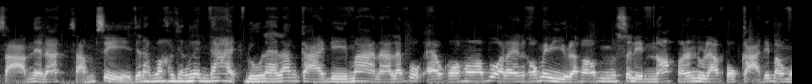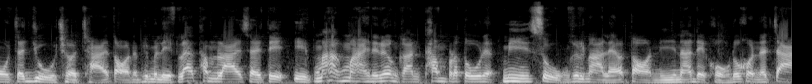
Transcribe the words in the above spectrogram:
33 เนี่ยนะ34 จะทำว่าเขายังเล่นได้ ดูแลร่างกายดีมากนะ และพวกแอลกอฮอล์พวกอะไรเขาไม่มีอยู่แล้วเพราะเขาเป็นมุสลิมเนาะเพราะนั้นดูแล้วโอกาสที่บังโมจะอยู่เฉิดฉายต่อในพรีเมียร์ลีกและทำลายสถิติอีกมากมายในเรื่องของการทำประตูเนี่ยมีสูงขึ้นมาแล้วตอนนี้นะ เด็กของทุกคนนะจ๊ะ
